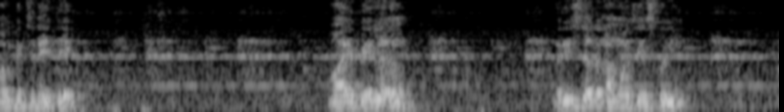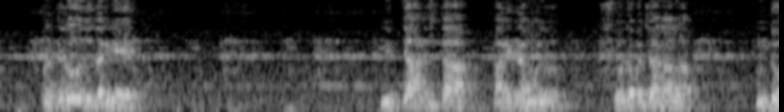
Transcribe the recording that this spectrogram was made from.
పంపించినైతే వారి పేర్లను రిజిస్టర్లో నమోదు చేసుకొని ప్రతిరోజు జరిగే నిత్యానుష్ఠ కార్యక్రమాలు షోడోపచారాల ముందు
